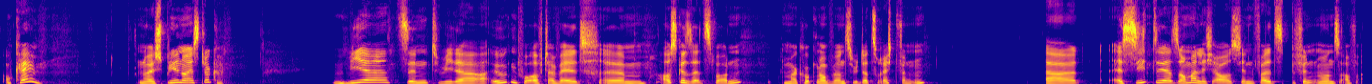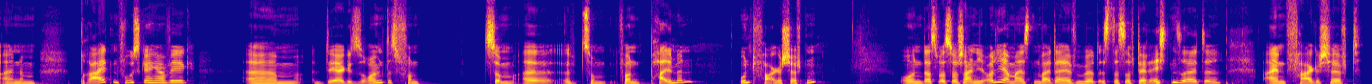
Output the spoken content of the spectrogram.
okay. Neues Spiel, neues Glück. Wir sind wieder irgendwo auf der Welt ähm, ausgesetzt worden. Mal gucken, ob wir uns wieder zurechtfinden. Äh, es sieht sehr sommerlich aus. Jedenfalls befinden wir uns auf einem breiten Fußgängerweg, ähm, der gesäumt ist von, zum, äh, zum, von Palmen und Fahrgeschäften. Und das, was wahrscheinlich Olli am meisten weiterhelfen wird, ist, dass auf der rechten Seite ein Fahrgeschäft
